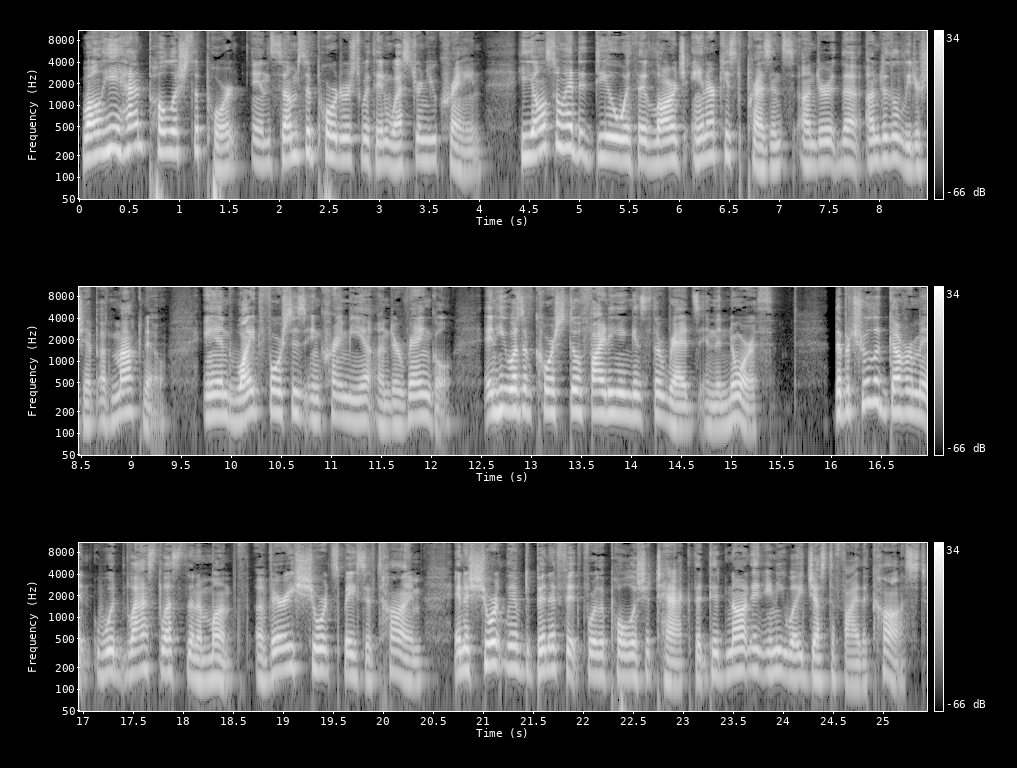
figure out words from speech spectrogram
While he had Polish support and some supporters within western Ukraine, he also had to deal with a large anarchist presence under the under the leadership of Makhno and white forces in Crimea under Wrangel, and he was of course still fighting against the Reds in the north. The Petliura government would last less than a month, a very short space of time, and a short lived benefit for the Polish attack that did not in any way justify the cost.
